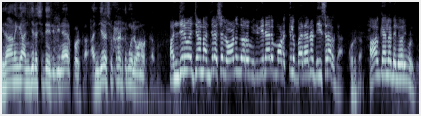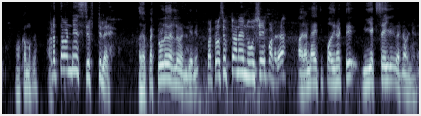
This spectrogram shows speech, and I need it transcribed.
ഇതാണെങ്കിൽ അഞ്ചു ലക്ഷത്തി ഇരുപതിനായിരം ഉറുപ്പിക കൊടുക്കാം. അഞ്ചു ലക്ഷത്തിനടുത്ത് ലോൺ കൊടുക്കാം. അഞ്ചു രൂപ വെച്ചാണ്ട് അഞ്ചു ലക്ഷം ലോണും കയറും ഇരുപതിനായിരം മുടക്കിൽ ബലാനോ ഡീസൽ ഇറക്കാം. കൊടുക്കാം. ആൾക്കാരെല്ലാം ഡെലിവറി കൊടുക്കും. നോക്കാം നമുക്ക്. അടുത്ത വണ്ടി സ്വിഫ്റ്റിലെ അതെ പെട്രോൾ വരുന്ന വണ്ടിയാണ്. പെട്രോൾ സ്വിഫ്റ്റ് ആണ് ന്യൂ ഷേപ്പ് ആണ് രണ്ടായിരത്തി പതിനെട്ട് വി എക്സ് ഐ വരുന്ന വണ്ടിയാണ്.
